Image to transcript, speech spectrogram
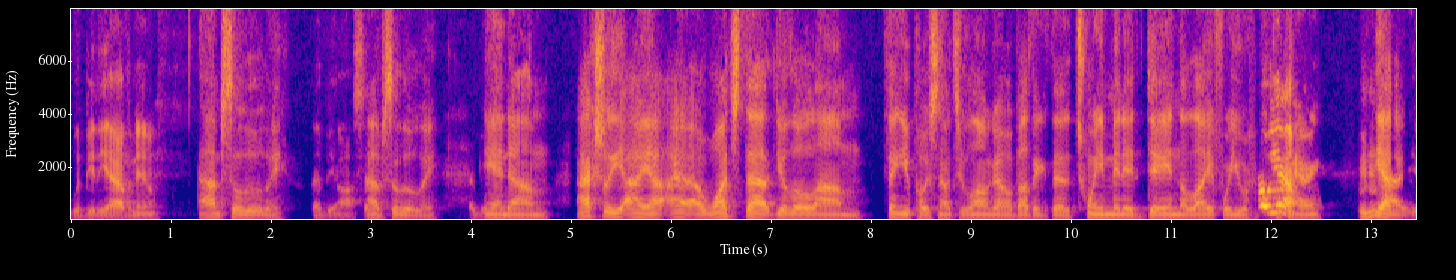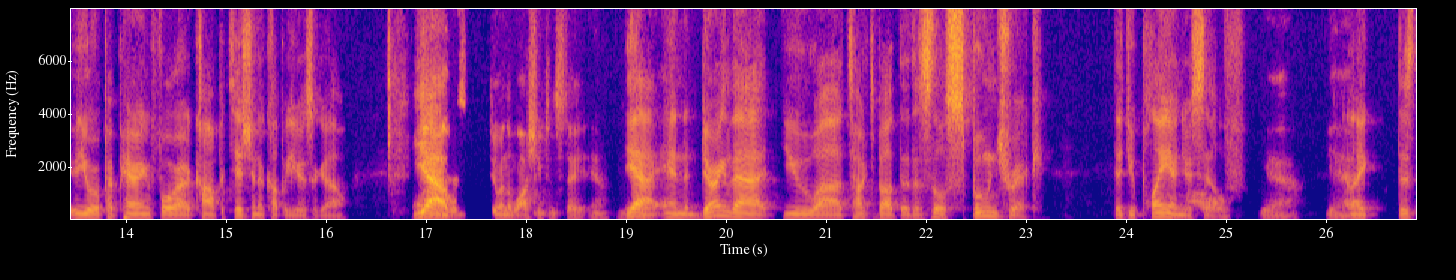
would be the avenue. Absolutely, That'd be awesome. absolutely. Be And really um, actually, I, uh, I I watched that your little um thing you posted not too long ago about the, the twenty minute day in the life where you were Oh, yeah. preparing. Mhm. Yeah, you were preparing for a competition a couple years ago. yeah, I was doing the Washington State. Yeah, Yeah, and during that, you uh, talked about the, this little spoon trick that you play on yourself. Yeah, yeah. And, Like, does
